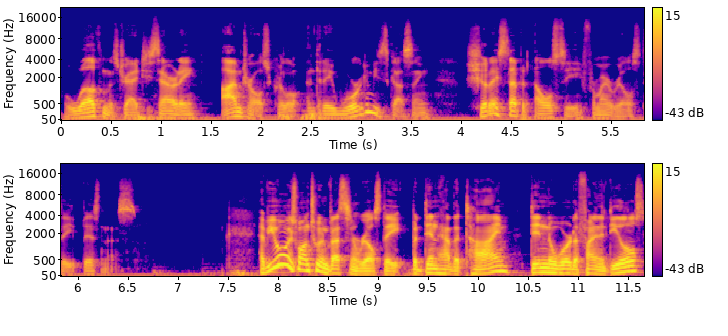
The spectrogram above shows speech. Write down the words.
Welcome to Strategy Saturday. I'm Charles Carillo, and today we're going to be discussing should I step an LLC for my real estate business? Have you always wanted to invest in real estate but didn't have the time, didn't know where to find the deals,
